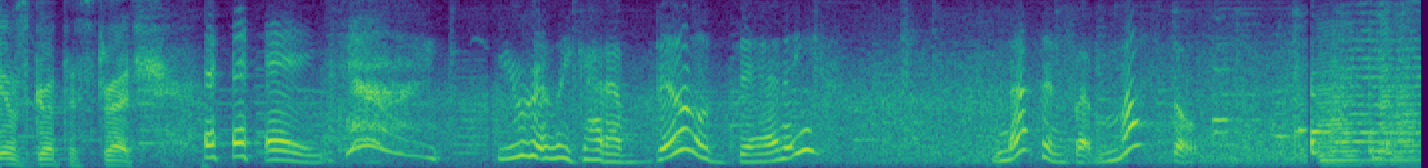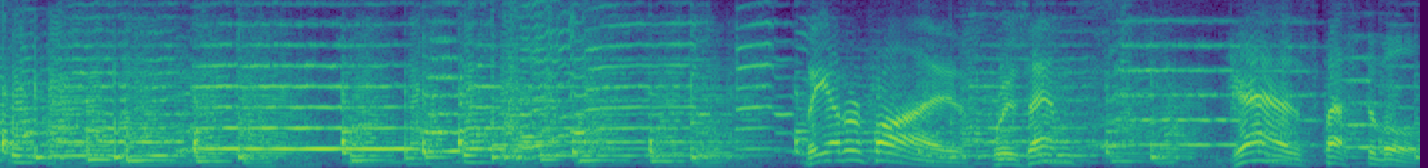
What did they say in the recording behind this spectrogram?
Feels good to stretch. Hey, you really got a build, Danny. Nothing but muscle. Theater 5 presents Jazz Festival.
